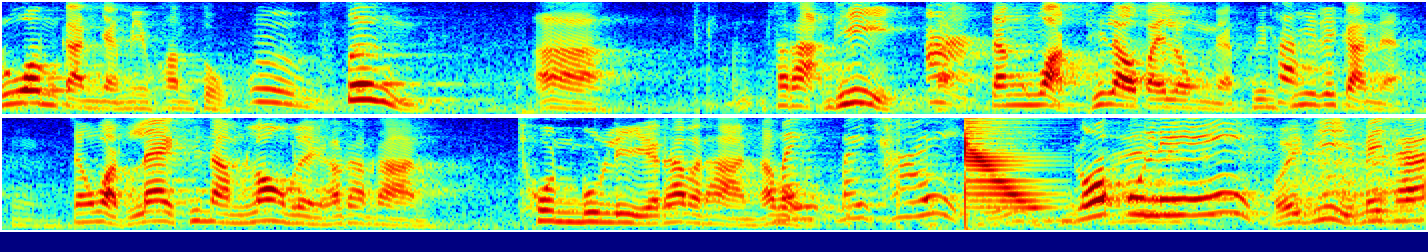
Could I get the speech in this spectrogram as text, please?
ร่วมกันอย่างมีความสุข อืม ซึ่งอ่าสถานที่อ่าจังหวัดที่เราไปลงเนี่ยพื้นค่ะที่ด้วยกันเนี่ยจังหวัดแรกที่นำร่องไปเลยครับท่านประธาน ชนบุรีครับท่านประธานครับผไม่ไม่ใช่ลบบุรีเฮ้ยพี่ไม่ใช่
